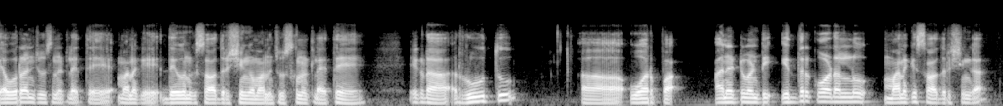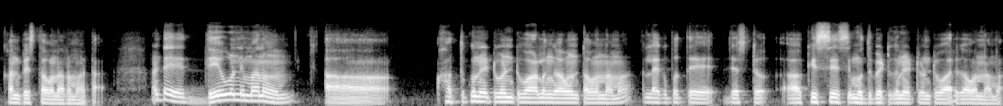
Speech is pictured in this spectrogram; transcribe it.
ఎవరని చూసినట్లయితే మనకి దేవునికి సాదృశ్యంగా మనం చూసుకున్నట్లయితే ఇక్కడ రూతు ఓర్ప అనేటువంటి ఇద్దరు కోడళ్ళు మనకి సాదృశ్యంగా కనిపిస్తూ ఉన్నారన్నమాట. అంటే దేవుణ్ణి మనం హత్తుకునేటువంటి వాళ్ళంగా ఉంటా ఉన్నామా? లేకపోతే జస్ట్ కిస్ చేసి ముద్దు పెట్టుకునేటువంటి వారుగా ఉన్నామా?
